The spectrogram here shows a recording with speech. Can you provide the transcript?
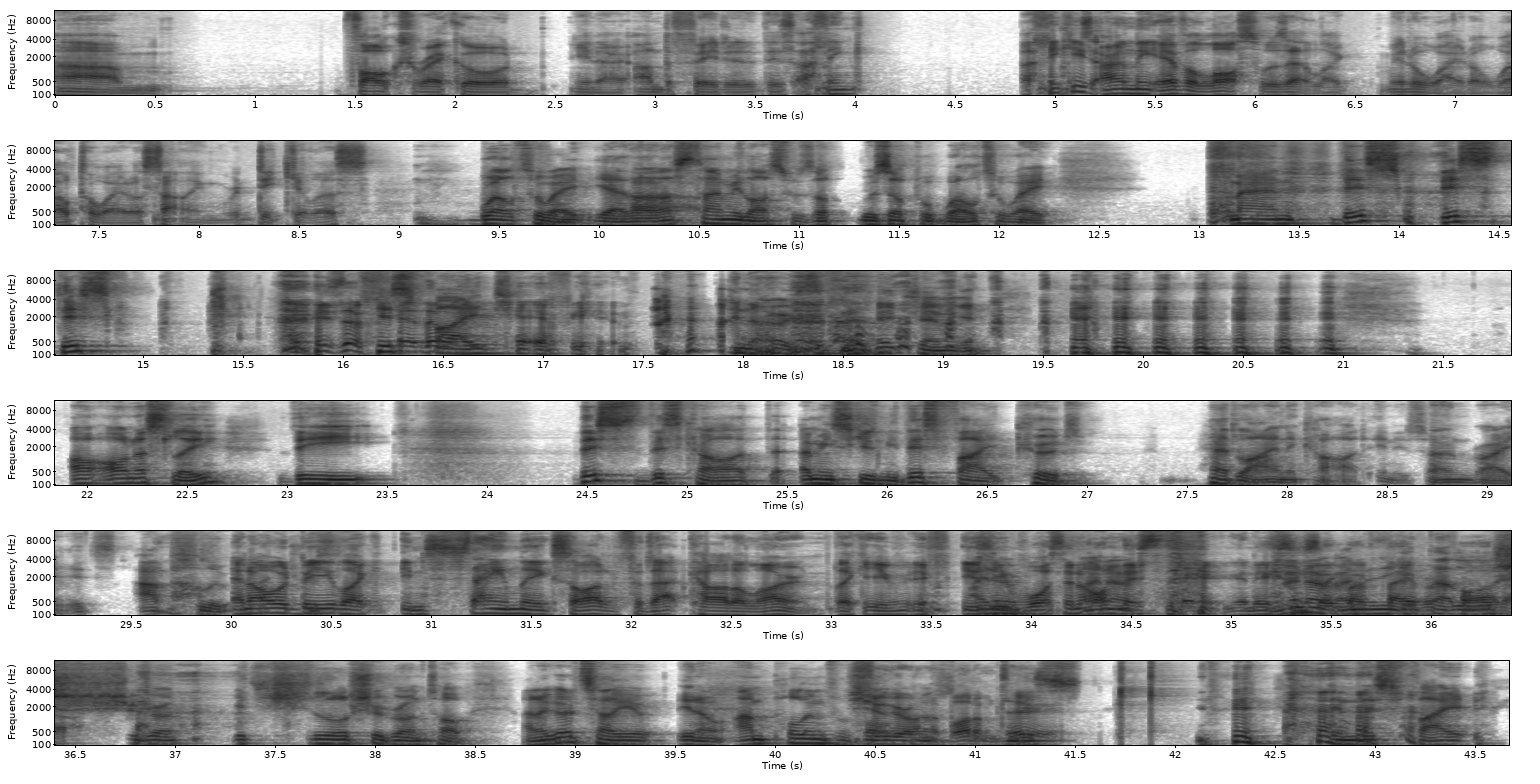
um, Volk's record, you know, undefeated at this. I think, I think his only ever loss was at like middleweight or welterweight or something ridiculous. Welterweight, yeah. The last time he lost was up was up at welterweight. Man, this this this He's a His featherweight fight- champion. I know he's a champion. Uh, Honestly, the this this card, I mean, excuse me, this fight could headline a card in its own right. It's absolute. And I would be like insanely excited for that card alone. Like even if Izzy know, wasn't on this thing, and he's like and my you favorite that little sugar, it's a little sugar on top. And I got to tell you, you know, I'm pulling for Sugar on the bottom too. this- in this fight,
